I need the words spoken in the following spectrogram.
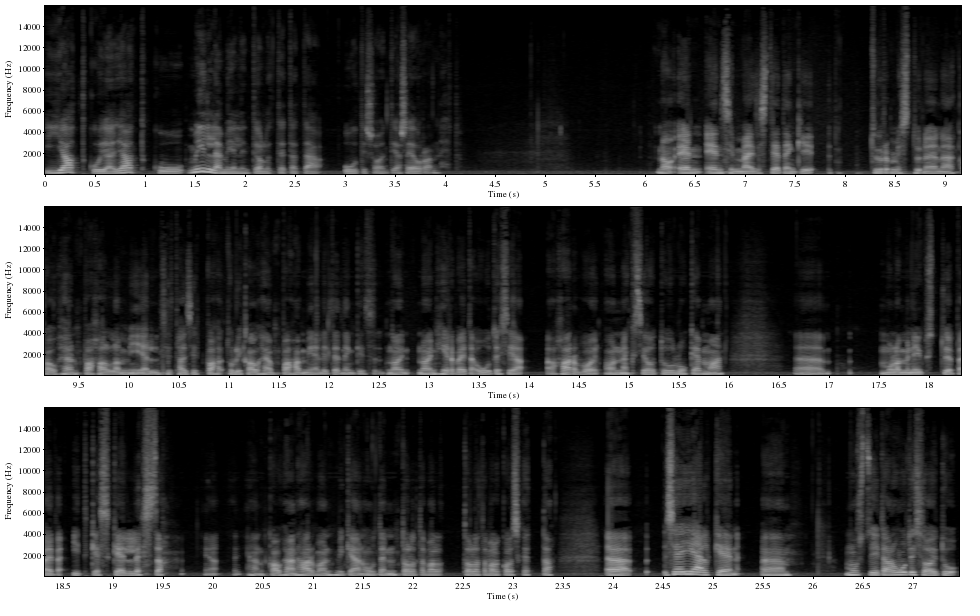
jatkuu ja jatkuu. Millä mielin te olette tätä uutisointia seuranneet? No en, ensimmäisesti tietenkin tyrmistyneenä kauhean pahalla mieli, tai siis paha, tuli kauhean paha mieli tietenkin, noin, noin hirveitä uutisia harvoin onneksi joutuu lukemaan mulla meni yksi työpäivä itkeskellessä ja ihan kauhean harvoin mikään uutinen tuolla tavalla, tuolla tavalla koskettaa. Sen jälkeen musta siitä on uutisoitu,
